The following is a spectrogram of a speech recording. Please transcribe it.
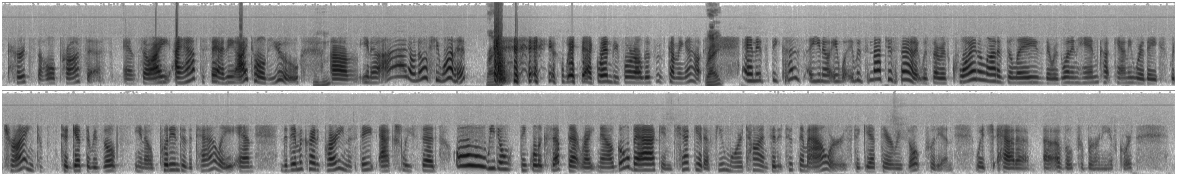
hurts the whole process. And so I, I have to say, I think I told you, um, you know, I don't know if she won it. Right. Way back when, before all this was coming out. Right. And it's because uh, you know it, it was not just that. It was there was quite a lot of delays. There was one in Hancock County where they were trying to to get the results you know put into the tally, and the Democratic Party in the state actually said, "Oh, we don't think we'll accept that right now. Go back and check it a few more times." And it took them hours to get their result put in, which had a a vote for Bernie, of course.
